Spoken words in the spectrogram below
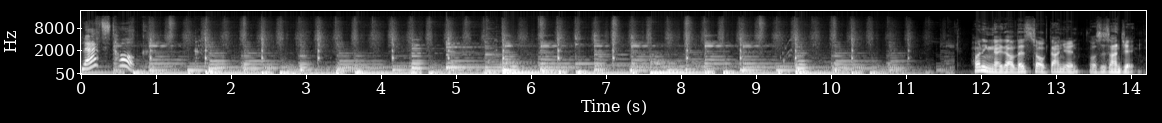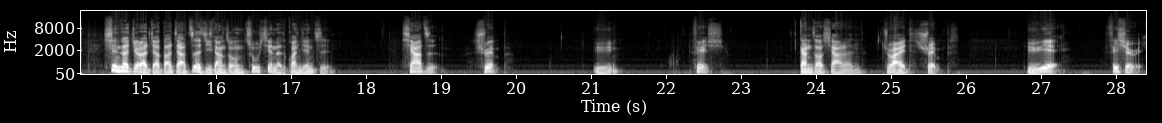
Let's talk。欢迎来到 Let's Talk 单元，我是三姐，现在就来教大家这集当中出现的关键字：虾子 （shrimp）、鱼 （fish）、干燥虾仁 （dried shrimp）、渔业 （fishery）、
